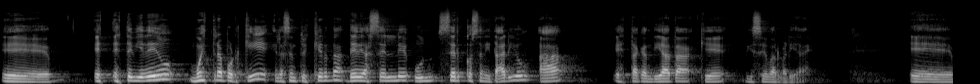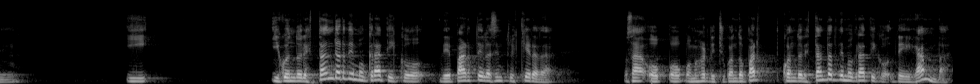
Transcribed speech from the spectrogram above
eh, este video muestra por qué el acento izquierda debe hacerle un cerco sanitario a esta candidata que dice barbaridades. y, y cuando el estándar democrático de parte de la centro izquierda, o sea, o, mejor dicho, cuando, cuando el estándar democrático de Gamba,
